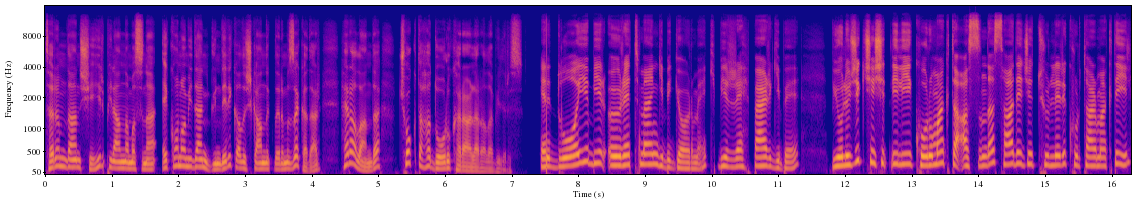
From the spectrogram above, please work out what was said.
tarımdan şehir planlamasına, ekonomiden gündelik alışkanlıklarımıza kadar her alanda çok daha doğru kararlar alabiliriz. Yani doğayı bir öğretmen gibi görmek, bir rehber gibi, biyolojik çeşitliliği korumak da aslında sadece türleri kurtarmak değil,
